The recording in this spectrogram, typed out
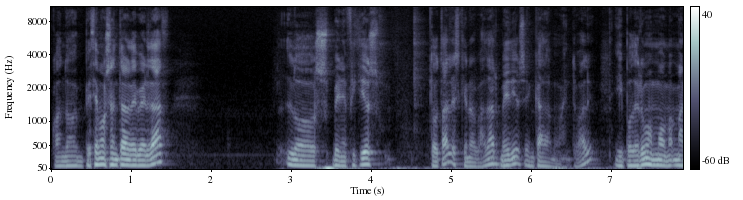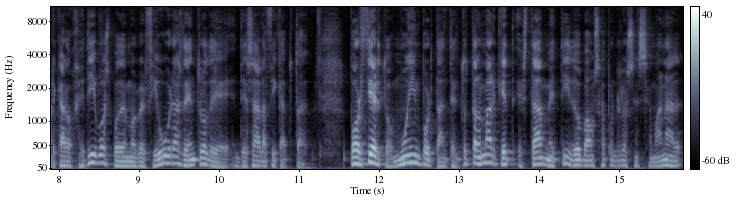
cuando empecemos a entrar de verdad, los beneficios totales que nos va a dar medios en cada momento, ¿vale? Y podremos marcar objetivos, podemos ver figuras dentro de, de, esa gráfica total. Por cierto, muy importante, el total market está metido, vamos a ponerlos en semanal,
